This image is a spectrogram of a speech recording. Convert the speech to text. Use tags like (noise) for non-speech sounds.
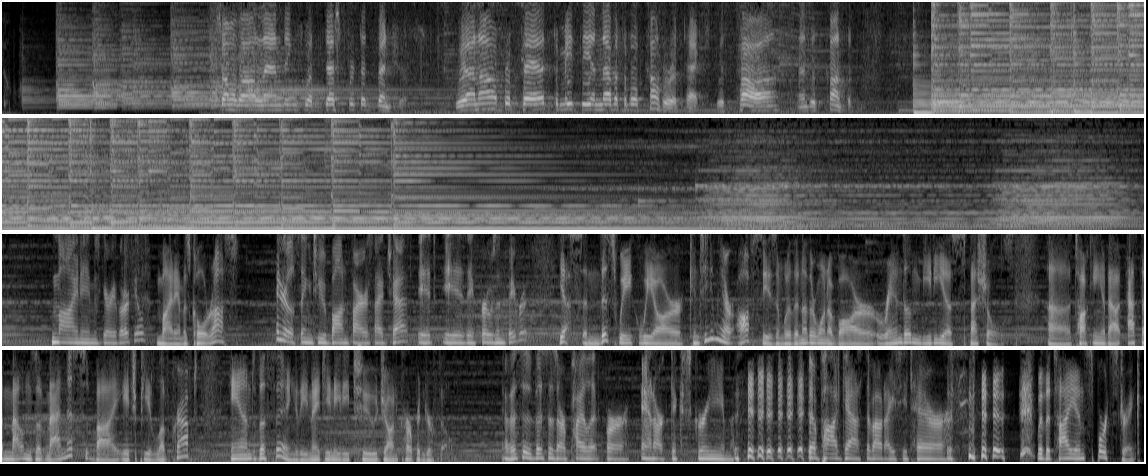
Some of our landings were desperate adventures. We are now prepared to meet the inevitable counterattacks with power and with confidence. My name is Gary Butterfield, My name is Kole Ross. And you're listening to Bonfireside Chat. It is a Frozen favorite. Yes, and this week we are continuing our off season with another one of our random media specials, uh, talking about At the Mountains of Madness by H.P. Lovecraft and The Thing, the 1982 John Carpenter film. Yeah, this is this is our pilot for Antarctic Scream, (laughs) the podcast about icy terror. (laughs) with a tie-in sports drink.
